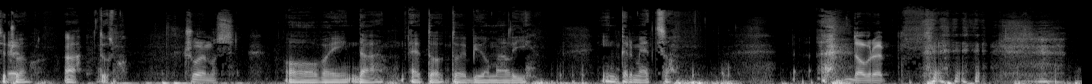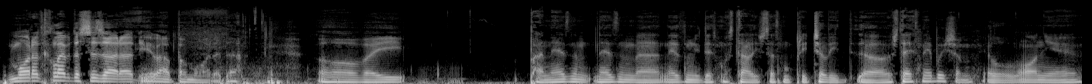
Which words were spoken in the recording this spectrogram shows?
Se čujemo? A, tu smo. Čujemo se. Ovaj, da, eto, to je bio mali intermeco. Dobro je. mora hleb da se zaradi. Iva, pa mora, da. Ovaj, pa ne znam, ne znam, ne znam ni gde smo stali, šta smo pričali, šta je s Nebojšom? Jel on je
